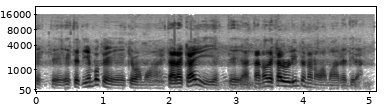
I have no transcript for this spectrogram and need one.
este, este tiempo que, vamos a estar acá y este, hasta no dejarlo limpio no nos vamos a retirar.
